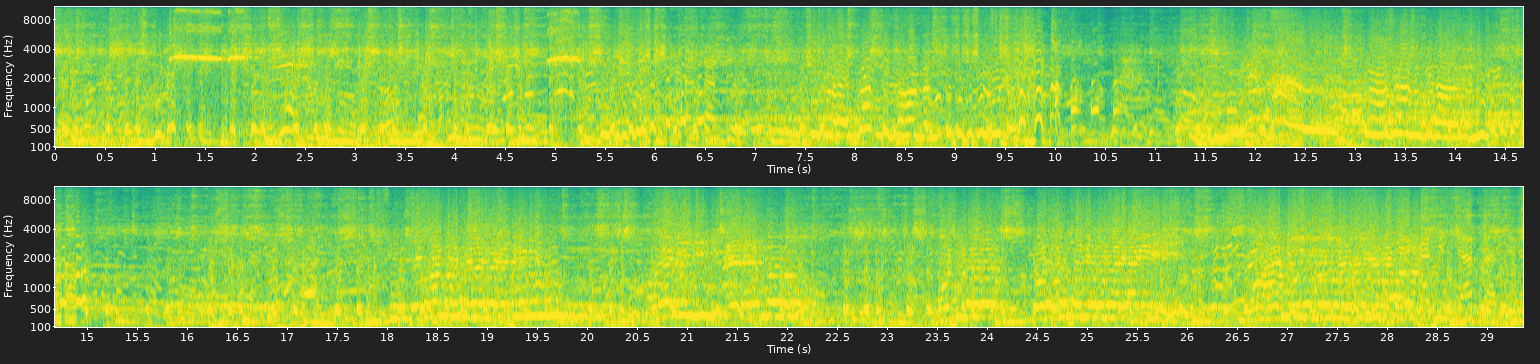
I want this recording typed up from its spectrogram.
Motivate, motivate, motivate. Iya,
